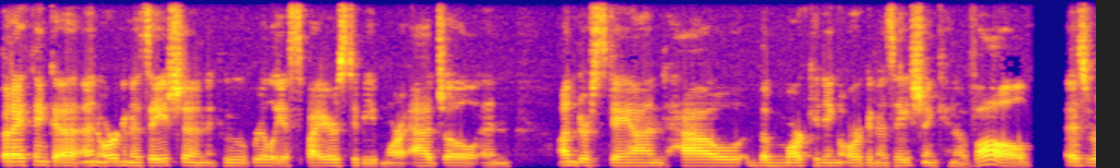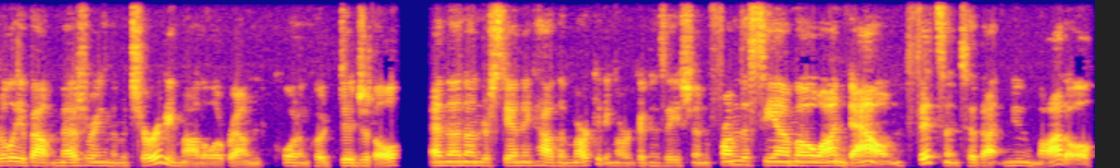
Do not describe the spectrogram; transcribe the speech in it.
But I think a, an organization who really aspires to be more agile and understand how the marketing organization can evolve is really about measuring the maturity model around quote unquote digital and then understanding how the marketing organization from the CMO on down fits into that new model.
